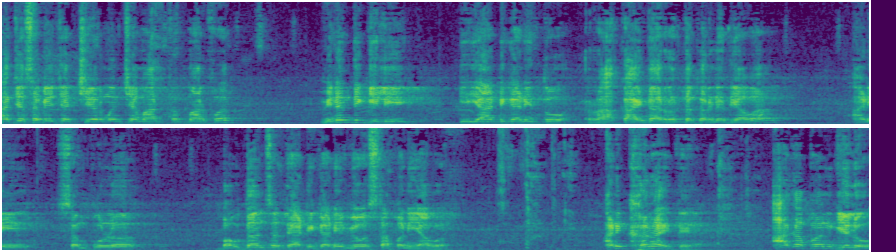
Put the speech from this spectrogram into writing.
राज्यसभेच्या चेअरमनच्या मार्फत मार्फत विनंती केली की या ठिकाणी तो रा कायदा रद्द करण्यात यावा आणि संपूर्ण बौद्धांचं त्या ठिकाणी व्यवस्थापन यावं. आणि खरं आहे ते. आज आपण गेलो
